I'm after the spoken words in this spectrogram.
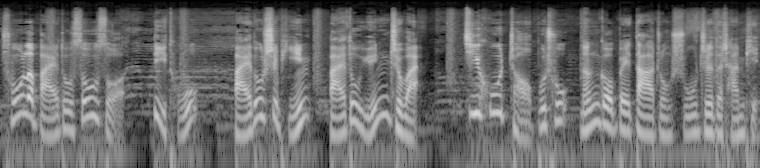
除了百度搜索、地图、百度视频、百度云之外，几乎找不出能够被大众熟知的产品。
